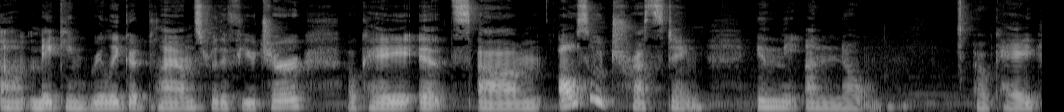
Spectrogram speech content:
um, making really good plans for the future. Okay. It's um, also trusting in the unknown okay?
